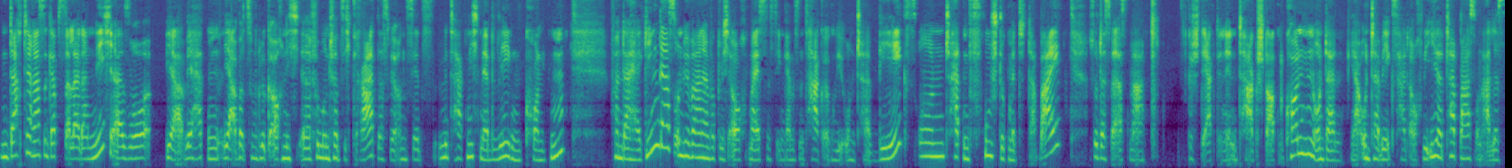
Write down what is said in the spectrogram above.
Eine Dachterrasse gab es da leider nicht, also ja, wir hatten ja aber zum Glück auch nicht äh, 45 Grad, dass wir uns jetzt Mittag nicht mehr bewegen konnten. Von daher ging das und wir waren ja wirklich auch meistens den ganzen Tag irgendwie unterwegs und hatten Frühstück mit dabei, so dass wir erstmal gestärkt in den Tag starten konnten und dann ja unterwegs halt auch wie ihr Tapas und alles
